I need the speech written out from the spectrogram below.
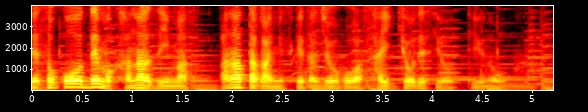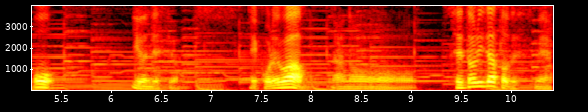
で、そこでも必ず言います。あなたが見つけた情報は最強ですよっていうのを言うんですよ。で、これは、あのーセドリだとですね、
